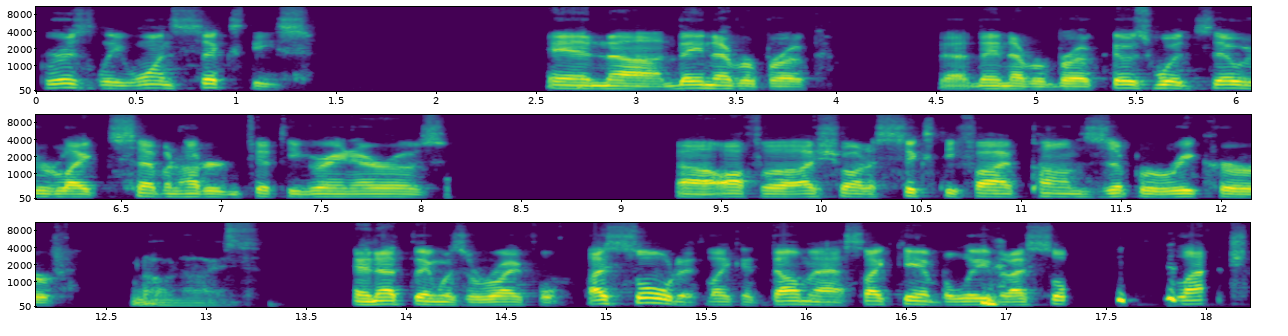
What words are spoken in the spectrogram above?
Grizzly 160s, and uh, they never broke. They never broke. Those woods, they were like 750 grain arrows. Uh, off of, I shot a 65 pound zipper recurve, Oh, nice. and that thing was a rifle. I sold it like a dumbass. I can't believe it. I sold it last year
